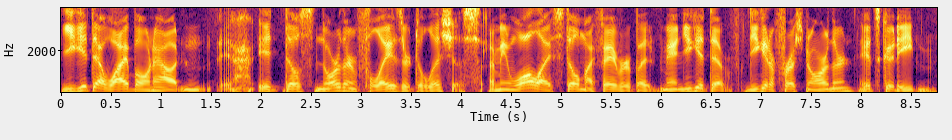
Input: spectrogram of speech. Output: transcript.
you get that Y bone out, and it those northern fillets are delicious. I mean, walleye still my favorite, but man, you get that you get a fresh northern, it's good eating.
